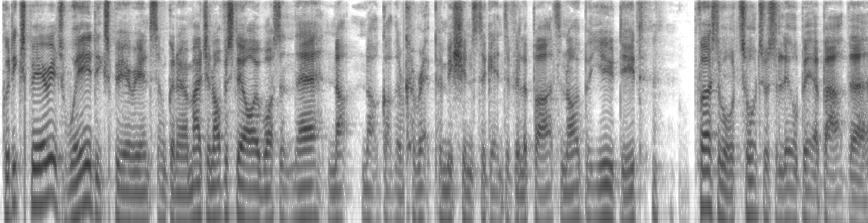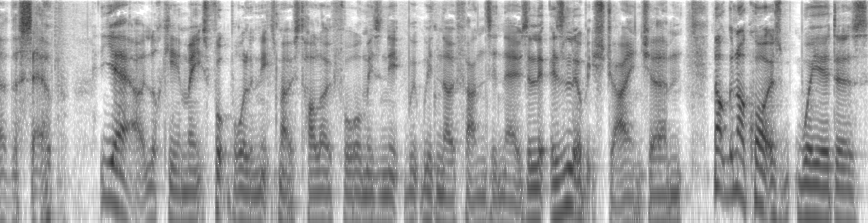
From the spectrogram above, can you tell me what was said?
Good experience, weird experience, I'm going to imagine. Obviously, I wasn't there, not, not got the correct permissions to get into Villa Park tonight, but you did. First of all, talk to us a little bit about the, the setup. Yeah, look, I mean, it's football in its most hollow form, isn't it? With, with no fans in there, it's a, li- it's a little bit strange. Um, not not quite as weird as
